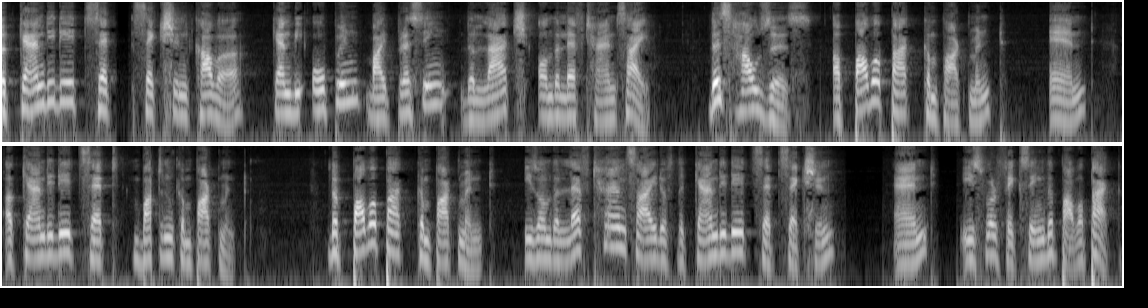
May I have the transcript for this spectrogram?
The candidate set section cover can be opened by pressing the latch on the left hand side. This houses a power pack compartment and a candidate set button compartment. The power pack compartment is on the left hand side of the candidate set section and is for fixing the power pack.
